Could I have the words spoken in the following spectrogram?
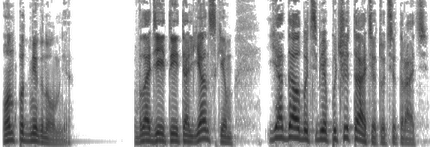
Он подмигнул мне. Владей ты итальянским, я дал бы тебе почитать эту тетрадь.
